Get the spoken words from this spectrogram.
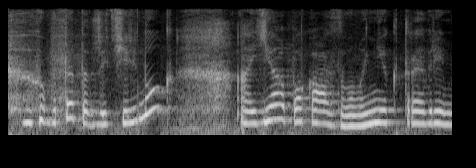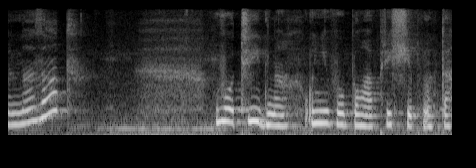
вот этот же черенок а, я показывала некоторое время назад. Вот видно, у него была прищипнута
